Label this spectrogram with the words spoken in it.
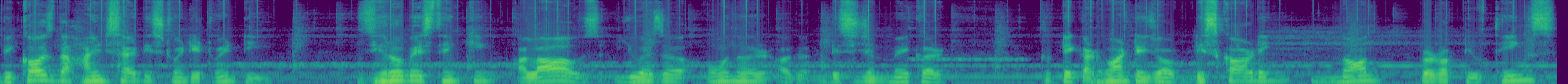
Because the hindsight is 2020, zero-based thinking allows you as a owner or the decision maker to take advantage of discarding non-productive things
